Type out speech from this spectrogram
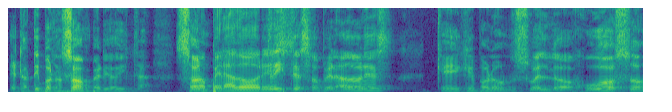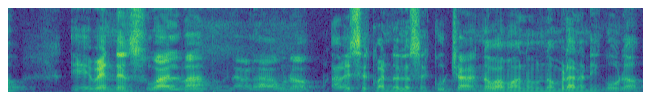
Estos tipos no son periodistas, son son operadores tristes operadores que, que por un sueldo jugoso eh, venden su alma. La verdad, uno a veces cuando los escucha, no vamos a nom- nombrar a ninguno,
